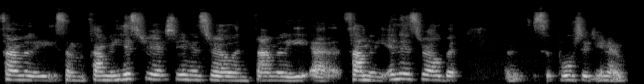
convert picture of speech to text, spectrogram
family, some family history actually in Israel, and family, uh, family in Israel, but supported, you know,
